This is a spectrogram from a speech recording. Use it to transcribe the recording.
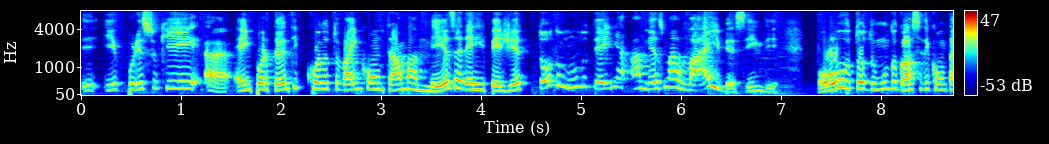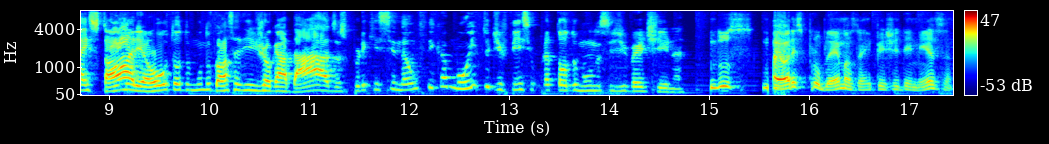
e, e, por isso que ah, é importante quando tu vai encontrar uma mesa de RPG, todo mundo tenha a mesma vibe, assim, de ou todo mundo gosta de contar história, ou todo mundo gosta de jogar dados, porque senão fica muito difícil para todo mundo se divertir, né? Um dos maiores problemas do RPG de mesa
